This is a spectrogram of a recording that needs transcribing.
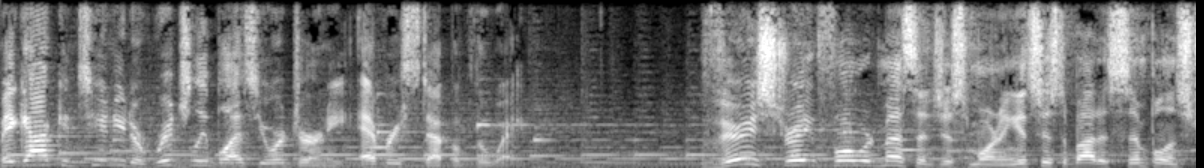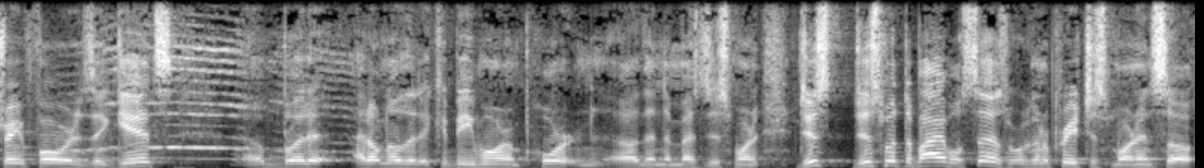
May God continue to richly bless your journey every step of the way. Very straightforward message this morning. It's just about as simple and straightforward as it gets. Uh, but I don't know that it could be more important uh, than the message this morning. Just, just what the Bible says, we're going to preach this morning. So,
